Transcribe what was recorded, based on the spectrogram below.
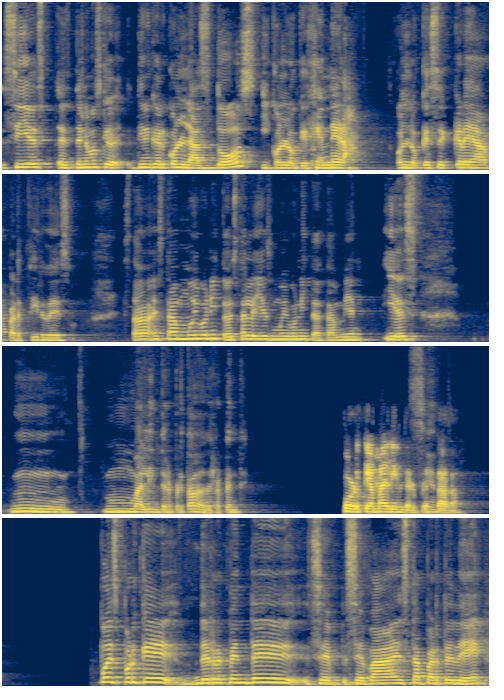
sí es, tenemos que, tiene que ver con las dos y con lo que genera, con lo que se crea a partir de eso. Está, está muy bonito, esta ley es muy bonita también y es mm, malinterpretada de repente. ¿Por qué malinterpretada? Pues porque de repente se, se va esta parte de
